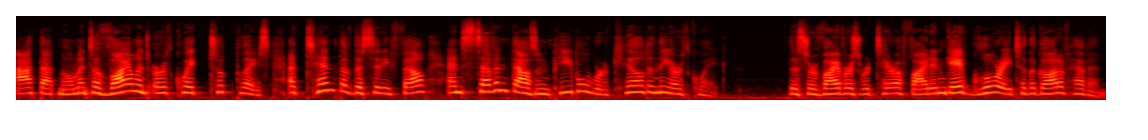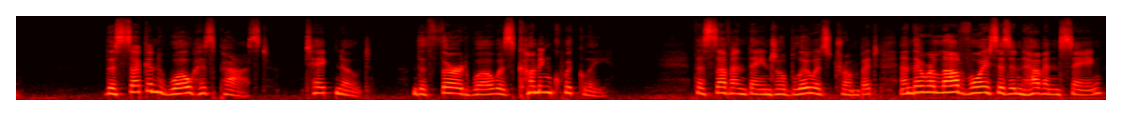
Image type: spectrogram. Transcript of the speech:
At that moment, a violent earthquake took place. A tenth of the city fell, and 7,000 people were killed in the earthquake. The survivors were terrified and gave glory to the God of heaven. The second woe has passed. Take note. The third woe is coming quickly. The seventh angel blew his trumpet, and there were loud voices in heaven saying,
